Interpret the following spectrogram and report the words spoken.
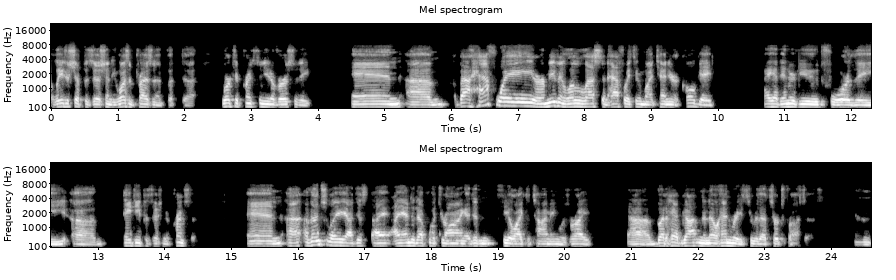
a, leadership position. He wasn't president, but uh, worked at Princeton University. And um, about halfway, or maybe a little less than halfway through my tenure at Colgate, I had interviewed for the um, AD position at Princeton. And uh, eventually, I just I, I, ended up withdrawing. I didn't feel like the timing was right, uh, but had gotten to know Henry through that search process. And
